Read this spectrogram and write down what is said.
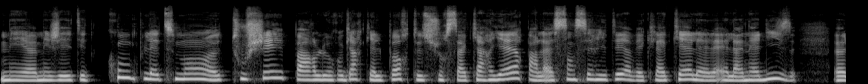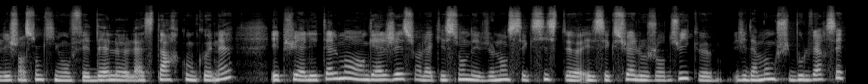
mais, mais j'ai été complètement touchée par le regard qu'elle porte sur sa carrière, par la sincérité avec laquelle elle, elle analyse les chansons qui ont fait d'elle la star qu'on connaît. Et puis elle est tellement engagée sur la question des violences sexistes et sexuelles aujourd'hui que évidemment que je suis bouleversée,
